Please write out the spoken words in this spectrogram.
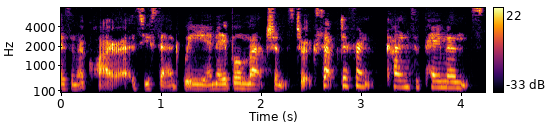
is an acquirer, as you said. We enable merchants to accept different kinds of payments,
